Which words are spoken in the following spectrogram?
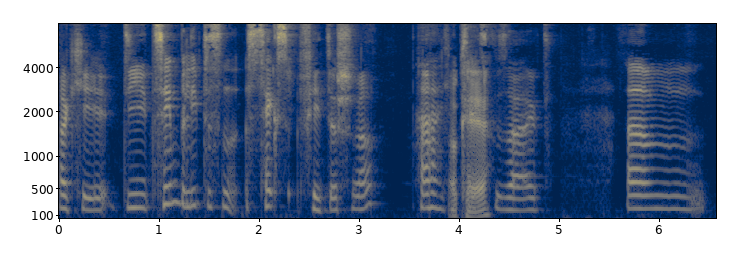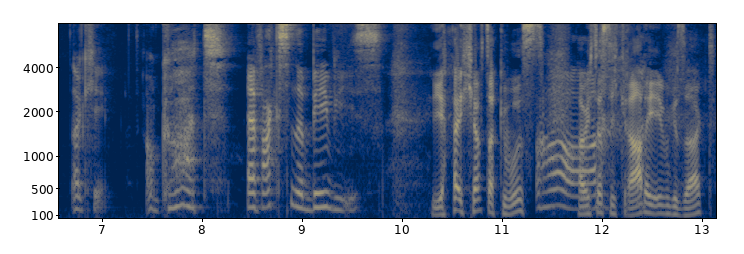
Okay, die zehn beliebtesten Sexfetische. Ich hab's Okay. gesagt. Ähm, okay. Oh Gott, erwachsene Babys. Ja, ich hab's doch gewusst. Oh. Habe ich das nicht gerade eben gesagt?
